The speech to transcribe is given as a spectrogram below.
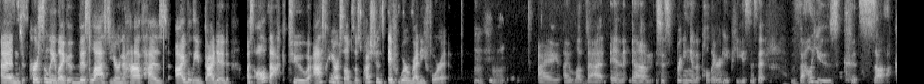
And personally, like this last year and a half has, I believe, guided us all back to asking ourselves those questions if we're ready for it. Mm-hmm. I I love that, and um, so bringing in the polarity piece is that values could suck,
